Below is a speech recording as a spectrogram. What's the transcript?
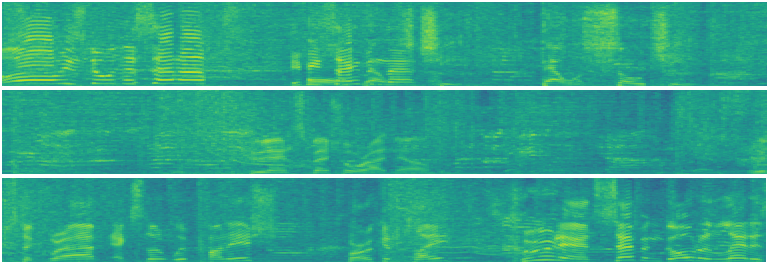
Oh, he's doing the setup. He'd be oh, saving that that. was cheap. That was so cheap. Qudans special right now. Whips the grab, excellent whip punish. Broken plate. Qudans, seven golden letters.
